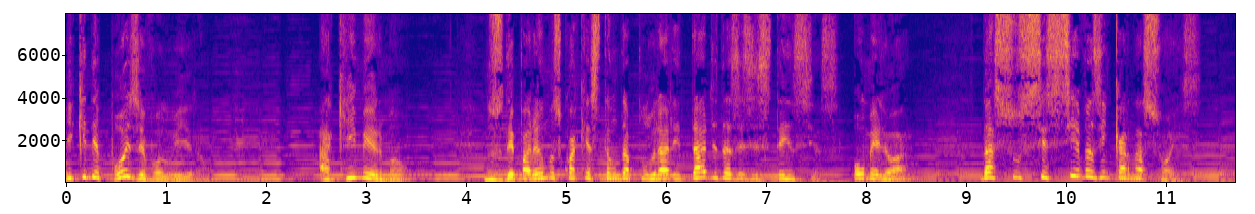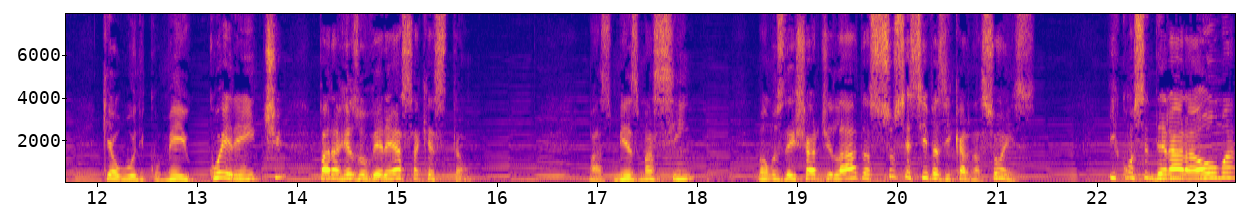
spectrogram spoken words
e que depois evoluíram. Aqui, meu irmão, nos deparamos com a questão da pluralidade das existências, ou melhor, das sucessivas encarnações, que é o único meio coerente para resolver essa questão. Mas mesmo assim, vamos deixar de lado as sucessivas encarnações e considerar a alma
